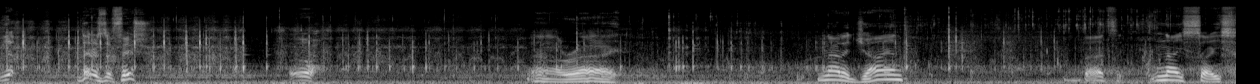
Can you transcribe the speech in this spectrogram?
Yep, there's a fish. Oh. All right. Not a giant, but nice size.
